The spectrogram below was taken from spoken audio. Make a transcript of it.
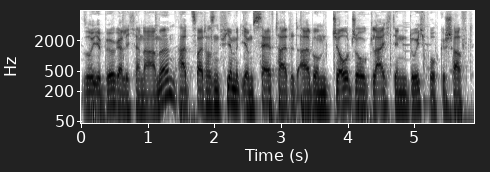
so ihr bürgerlicher Name, hat 2004 mit ihrem self-titled Album Jojo gleich den Durchbruch geschafft.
